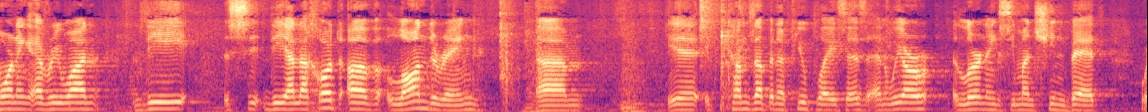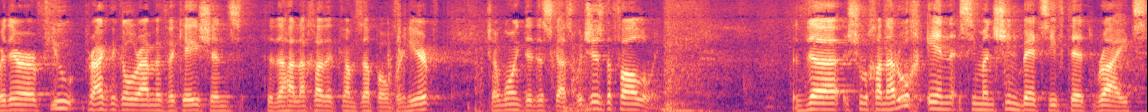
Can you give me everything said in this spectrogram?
morning, everyone. The the halachot of laundering um, it, it, comes up in a few places, and we are learning Siman Shin Bet, where there are a few practical ramifications to the halacha that comes up over here, which I'm going to discuss, which is the following. The Shulchan Aruch in Siman Shin Bet Seif Tet writes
